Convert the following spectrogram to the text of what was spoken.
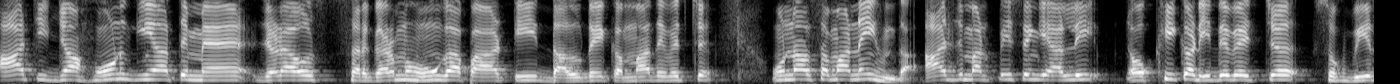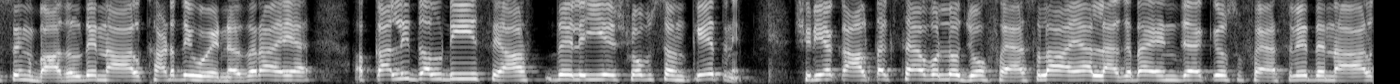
ਆ ਚੀਜ਼ਾਂ ਹੋਣਗੀਆਂ ਤੇ ਮੈਂ ਜਿਹੜਾ ਉਹ ਸਰਗਰਮ ਹੋਊਂਗਾ ਪਾਰਟੀ ਦਲ ਦੇ ਕੰਮਾਂ ਦੇ ਵਿੱਚ, ਉਹਨਾਂ ਸਮਾਂ ਨਹੀਂ ਹੁੰਦਾ। ਅੱਜ ਮਨਪ੍ਰੀਤ ਸਿੰਘ ਯਾਲੀ ਔਖੀ ਘੜੀ ਦੇ ਵਿੱਚ ਸੁਖਬੀਰ ਸਿੰਘ ਬਾਦਲ ਦੇ ਨਾਲ ਖੜਦੇ ਹੋਏ ਨਜ਼ਰ ਆਏ ਆ। ਅਕਾਲੀ ਦਲ ਦੀ ਸਿਆਸਤ ਦੇ ਲਈ ਇਹ ਸ਼ੁਭ ਸੰਕੇਤ ਨੇ। ਸ਼੍ਰੀ ਅਕਾਲ ਤਖਤ ਸਾਹਿਬ ਵੱਲੋਂ ਜੋ ਫੈਸਲਾ ਆਇਆ, ਲੱਗਦਾ ਇੰਜ ਹੈ ਕਿ ਉਸ ਫੈਸਲੇ ਦੇ ਨਾਲ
